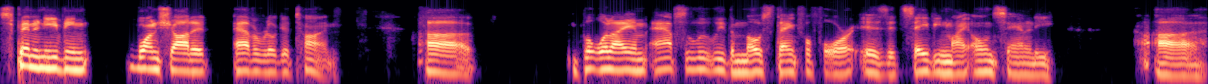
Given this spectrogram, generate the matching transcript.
spend an evening one shot it, have a real good time. Uh, but what I am absolutely the most thankful for is it's saving my own sanity. Uh,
